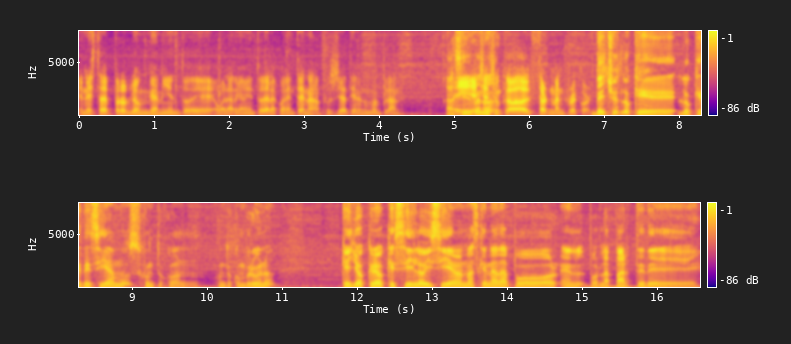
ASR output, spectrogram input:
en este prolongamiento de, o alargamiento de la cuarentena, pues ya tienen un buen plan. Así Ahí es, bueno, un clavado al Third Man Records. De hecho es lo que lo que decíamos junto con junto con Bruno que yo creo que sí lo hicieron más que nada por el- por la parte de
